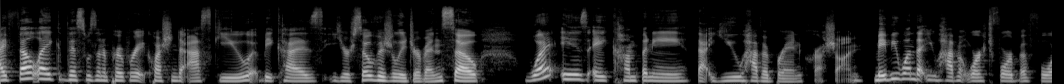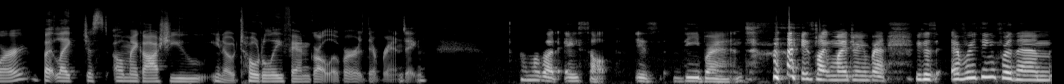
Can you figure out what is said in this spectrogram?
I felt like this was an appropriate question to ask you because you're so visually driven. So, what is a company that you have a brand crush on? Maybe one that you haven't worked for before, but like just, oh my gosh, you, you know, totally fangirl over their branding. Oh my God, Aesop is the brand. it's like my dream brand because everything for them,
